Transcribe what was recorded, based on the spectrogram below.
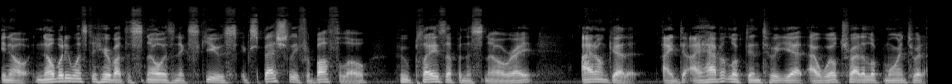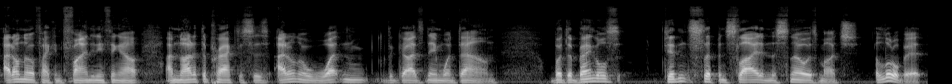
You know, nobody wants to hear about the snow as an excuse, especially for Buffalo, who plays up in the snow, right? I don't get it. I, I haven't looked into it yet. I will try to look more into it. I don't know if I can find anything out. I'm not at the practices. I don't know what in the God's name went down. But the Bengals didn't slip and slide in the snow as much, a little bit.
